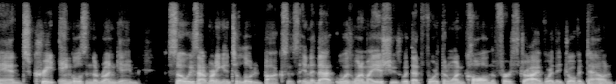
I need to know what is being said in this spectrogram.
and create angles in the run game so he's not running into loaded boxes. And that was one of my issues with that fourth and one call on the first drive where they drove it down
